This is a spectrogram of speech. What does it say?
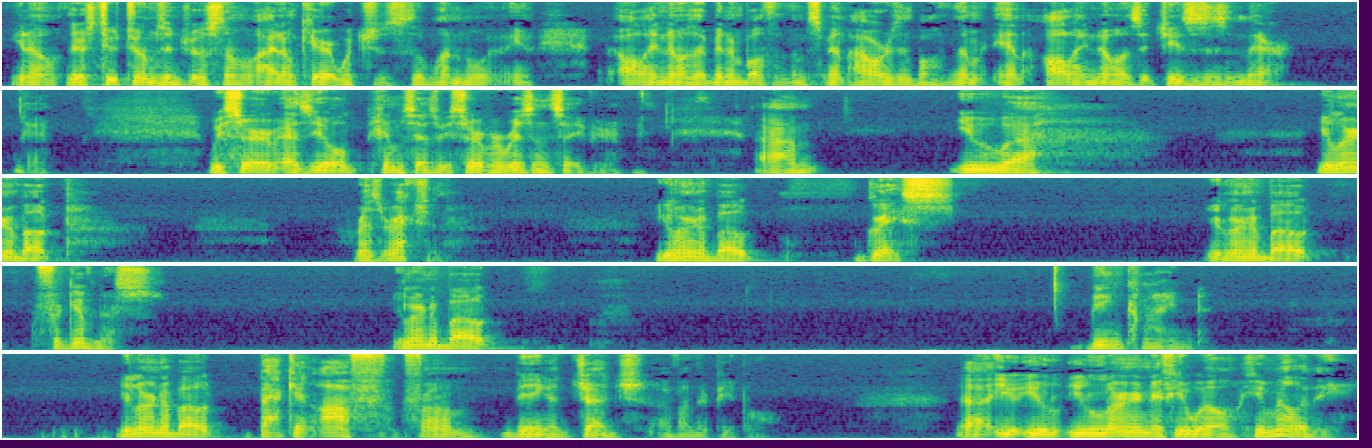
You know, there's two tombs in Jerusalem. I don't care which is the one. You know, all I know is I've been in both of them, spent hours in both of them, and all I know is that Jesus isn't there. Okay. We serve, as the old hymn says, we serve a risen Savior. Um, you uh, you learn about resurrection. You learn about grace. You learn about forgiveness. You learn about being kind. You learn about backing off from being a judge of other people. Uh, you, you, you learn, if you will, humility.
